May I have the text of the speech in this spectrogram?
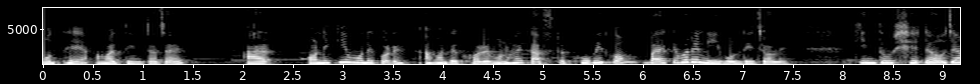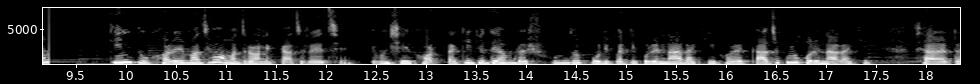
মধ্যে আমার দিনটা যায়। আর অনেকেই মনে করে আমাদের ঘরে মনে হয় কাজটা খুবই কম বা একেবারে নেই বললেই চলে। কিন্তু সেটাও যেমন কিন্তু ঘরের মাঝেও আমাদের অনেক কাজ রয়েছে এবং সেই ঘরটাকে যদি আমরা সুন্দর পরিপাটি করে না রাখি, ঘরের কাজগুলো করে না রাখি, সারাটা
